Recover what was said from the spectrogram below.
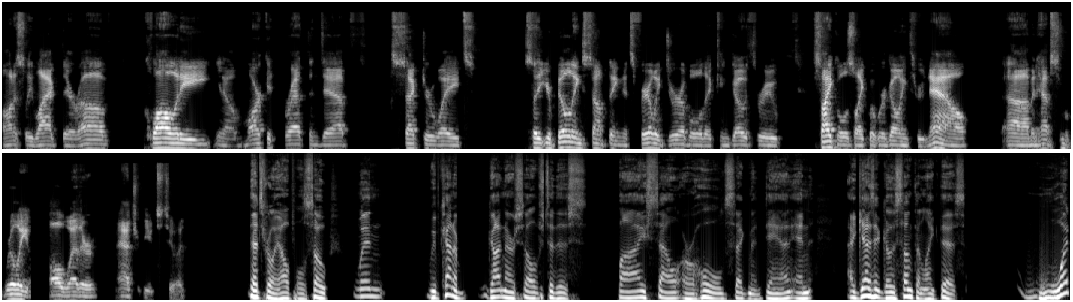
honestly, lack thereof, quality, you know, market breadth and depth, sector weights, so that you're building something that's fairly durable that can go through cycles like what we're going through now um, and have some really all weather attributes to it. That's really helpful. So when we've kind of gotten ourselves to this buy, sell, or hold segment, Dan, and I guess it goes something like this What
